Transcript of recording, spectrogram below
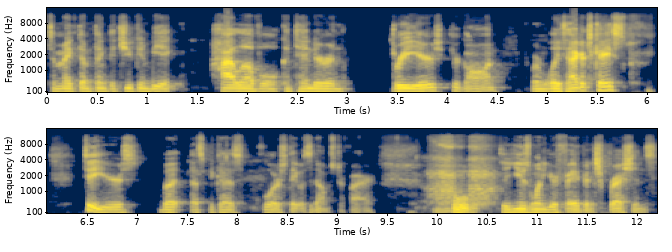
to make them think that you can be a high level contender in three years, you're gone. Or in Willie Taggart's case, two years, but that's because Florida State was a dumpster fire. Um, to use one of your favorite expressions.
